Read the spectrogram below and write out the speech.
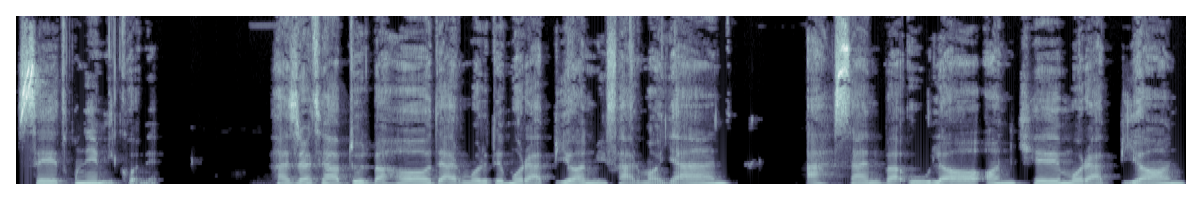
صدق نمی‌کنه. حضرت عبدالبها در مورد مربیان میفرمایند احسن و اولا آنکه مربیان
